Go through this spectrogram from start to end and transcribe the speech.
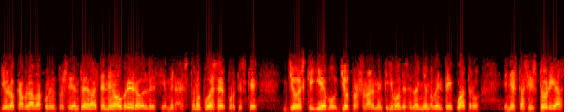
yo lo que hablaba con el presidente del Ateneo Obrero, le decía, mira, esto no puede ser porque es que yo es que llevo, yo personalmente llevo desde el año 94 en estas historias,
